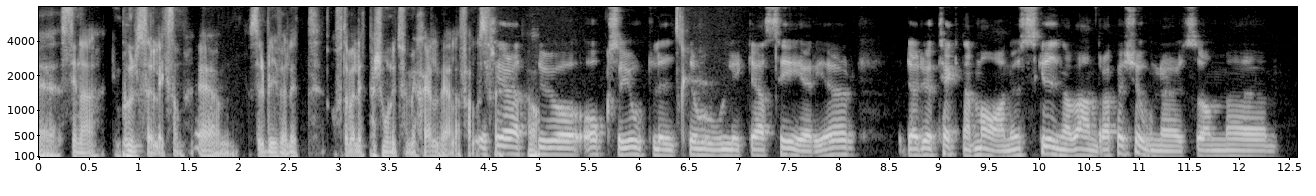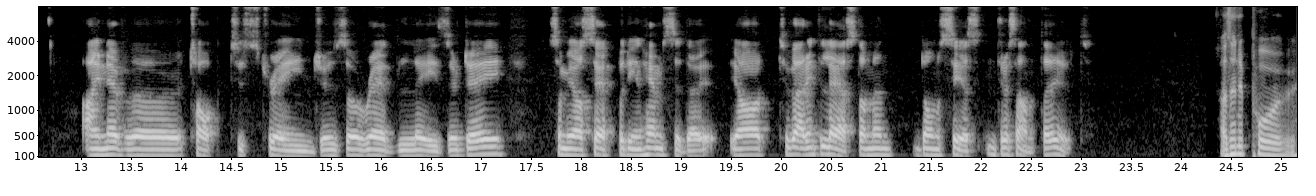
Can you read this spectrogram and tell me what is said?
eh, sina impulser. Liksom. Eh, så det blir väldigt, ofta väldigt personligt för mig själv i alla fall. Jag ser att ja. du har också gjort lite olika serier där du har tecknat manus skrivna av andra personer som uh, I never talked to strangers och Red Laser Day som jag har sett på din hemsida. Jag har tyvärr inte läst dem men de ser intressanta ut. Ja, den är på...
